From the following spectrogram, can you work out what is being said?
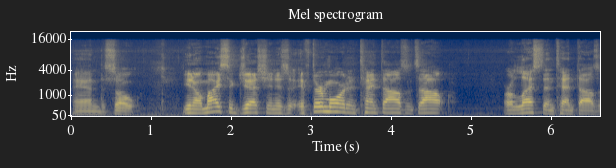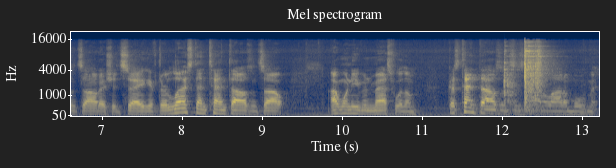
And so, you know, my suggestion is if they're more than ten thousandths out, or less than ten thousandths out, I should say, if they're less than ten thousandths out, I wouldn't even mess with them because ten thousandths is not a lot of movement,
